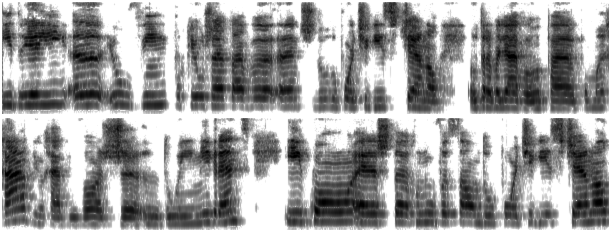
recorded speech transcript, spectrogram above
E daí uh, eu vim, porque eu já estava antes do, do Portuguese Channel, eu trabalhava para, para uma rádio, Rádio Voz do Imigrante, e com esta renovação do Portuguese Channel,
